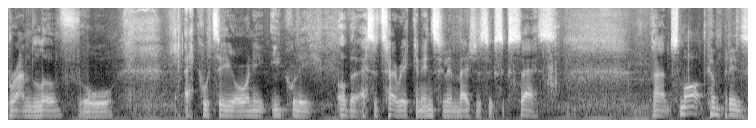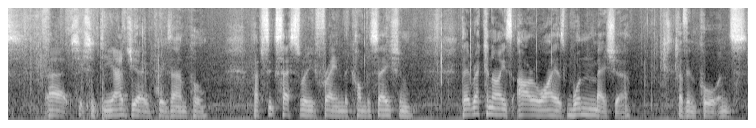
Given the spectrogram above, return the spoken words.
brand love or equity or any equally other esoteric and insular measures of success. Um, smart companies uh, such as Diageo, for example, have successfully framed the conversation. They recognise ROI as one measure of importance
